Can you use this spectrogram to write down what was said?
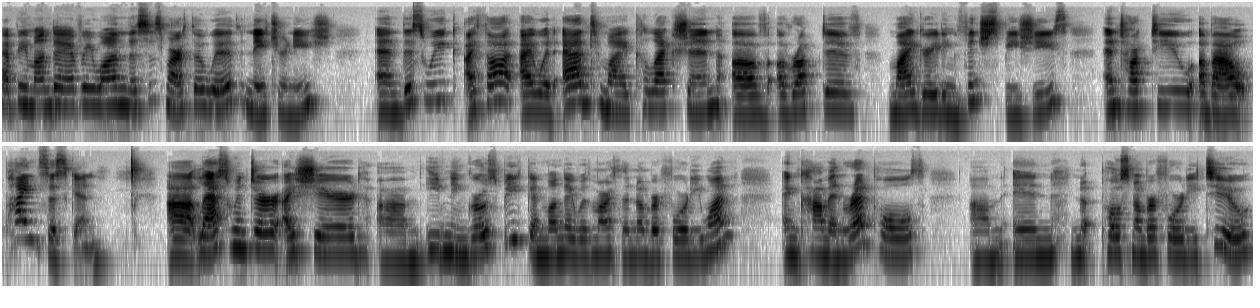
Happy Monday, everyone. This is Martha with Nature Niche. And this week I thought I would add to my collection of irruptive migrating finch species and talk to you about pine siskin. Uh, last winter I shared um, Evening Grosbeak and Monday with Martha number 41 and Common Redpolls um, in post number 42.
